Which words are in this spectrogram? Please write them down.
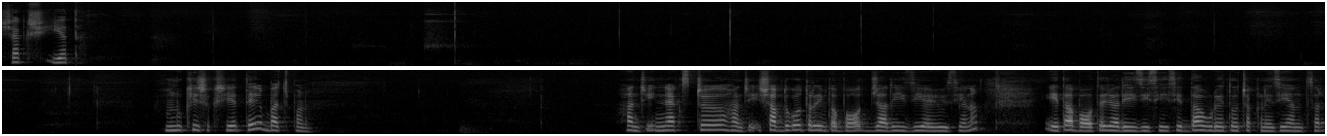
ਸ਼ਖਸੀਅਤ। ਮਨੁੱਖੀ ਸ਼ਖਸੀਅਤ ਤੇ ਬਚਪਨ। ਹਾਂਜੀ ਨੈਕਸਟ ਹਾਂਜੀ ਸ਼ਬਦਕੋਸ਼ ਤਰਤੀਬ ਤਾਂ ਬਹੁਤ ਜ਼ਿਆਦਾ ਈਜ਼ੀ ਆਈ ਹੋਈ ਸੀ, ਹਨਾ? ਇਹ ਤਾਂ ਬਹੁਤ ਹੀ ਜ਼ਿਆਦਾ ਈਜ਼ੀ ਸੀ, ਸਿੱਧਾ ਊੜੇ ਤੋਂ ਚੱਕਣੇ ਸੀ ਆਨਸਰ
